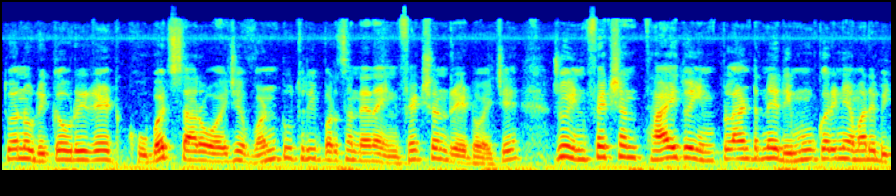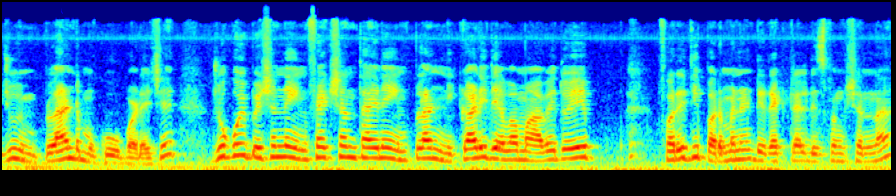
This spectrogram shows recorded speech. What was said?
તો એનો રિકવરી રેટ ખૂબ જ સારો હોય છે. વન ટુ થ્રી પર્સન્ટ એના ઇન્ફેક્શન રેટ હોય છે. જો ઇન્ફેક્શન થાય, તો ઇમ્પ્લાન્ટને રિમૂવ કરીને અમારે બીજું ઇમ્પ્લાન્ટ મૂકવું પડે છે. જો કોઈ પેશન્ટને ઇન્ફેક્શન થાય ને ઇમ્પ્લાન્ટ નીકાળી દેવામાં આવે, તો એ ફરીથી પરમેનન્ટ ઇરેક્ટાઇલ ડિસ્ફંક્શનના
